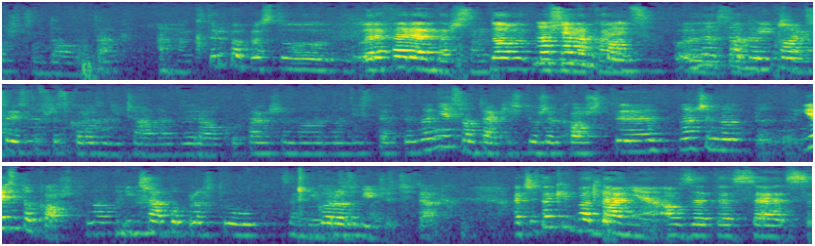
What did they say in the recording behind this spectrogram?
koszt sądowy, tak? Aha, który po prostu referendarz sądowy Na później na koniec końcu, na samym końcu jest to wszystko rozliczane w wyroku, także no, no niestety, no nie są to jakieś duże koszty, znaczy no jest to koszt, no i Mhm. trzeba po prostu go rozliczyć, tak. A czy takie badanie o ZSS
